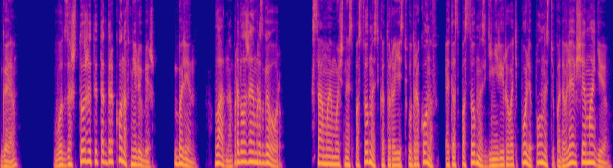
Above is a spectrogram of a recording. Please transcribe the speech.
Г. Вот за что же ты так драконов не любишь? Блин. Ладно, продолжаем разговор. Самая мощная способность, которая есть у драконов, это способность генерировать поле, полностью подавляющее магию.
